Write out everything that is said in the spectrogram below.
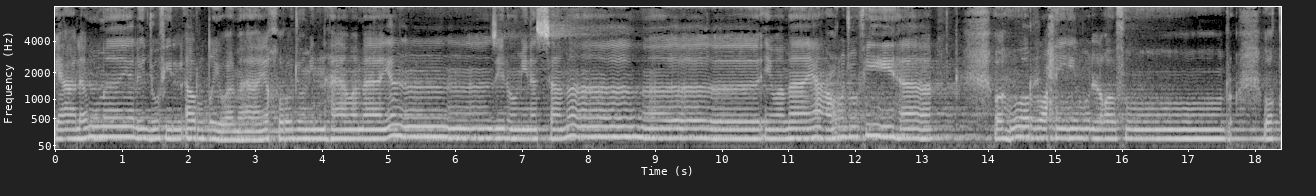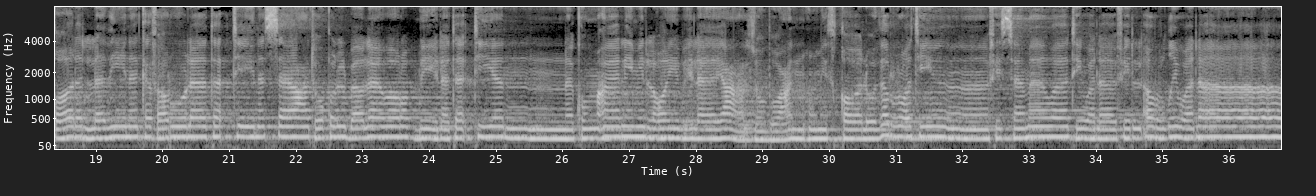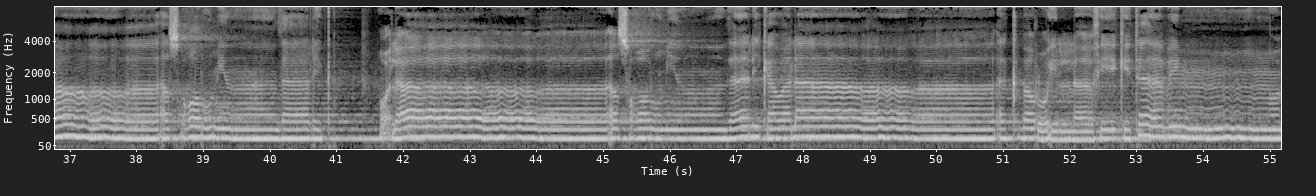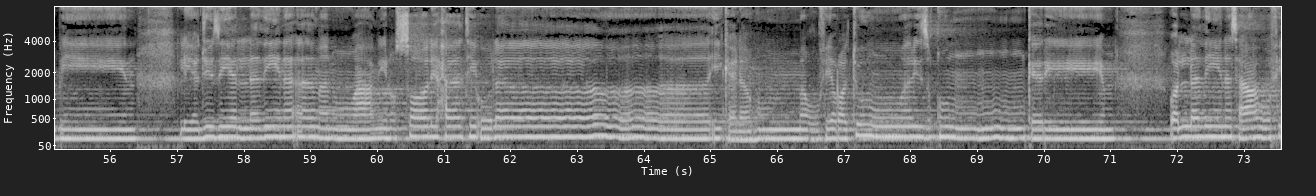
يعلم ما يلج في الأرض وما يخرج منها وما ينزل من السماء وما يعرج فيها وهو الرحيم الغفور. وقال الذين كفروا لا تأتين الساعة قل بلى وربي لتأتينكم عالم الغيب لا يعزب عنه مثقال ذرة في السماوات ولا في الأرض ولا أصغر من ذلك ولا أصغر من ذلك ولا أكبر إلا في كتاب مبين. ليجزي الذين آمنوا وعملوا الصالحات أولئك لهم مغفرة ورزق كريم. والذين سعوا في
